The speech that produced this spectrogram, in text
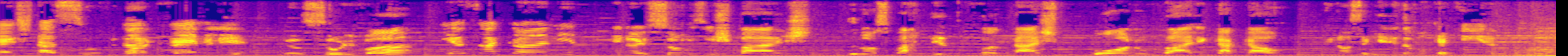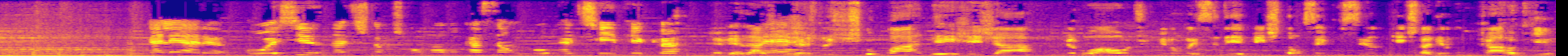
podcast da Surf Dog Family. Eu sou o Ivan. E eu sou a Cami. E nós somos os pais do nosso quarteto fantástico, Bono, Vale, Cacau e nossa querida Moquequinha. Galera, hoje nós estamos com uma locação um pouco atípica. É verdade, é. queríamos nos desculpar desde já pelo áudio, que não vai ser de repente tão 100%, que a gente está dentro do carro aqui.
